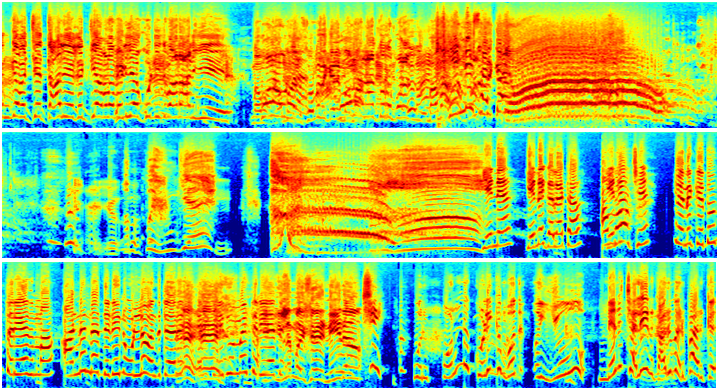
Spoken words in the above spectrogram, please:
அங்க வச்சே தாலிய கட்டி அவளை வெளிய கூட்டிட்டு வாடா நீ. சொல்றது கேளு, மாமா. நான் சொல்றேன். மாமா? அப்ப இங்க? என்ன? என்ன கலாட்டா? என்னாச்சு? எனக்கு எதுவும் தெரியாதுமா. அண்ணன் தான் திடீர்னு உள்ள வந்துட்டாரு. எதுவுமே தெரியாது. இல்ல மகேஸ்வரி நீதான் ஒரு பொண்ணு குளிக்கும் போது ஐயோ நினைச்சாலே எனக்கு அருவருப்பா இருக்கு.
